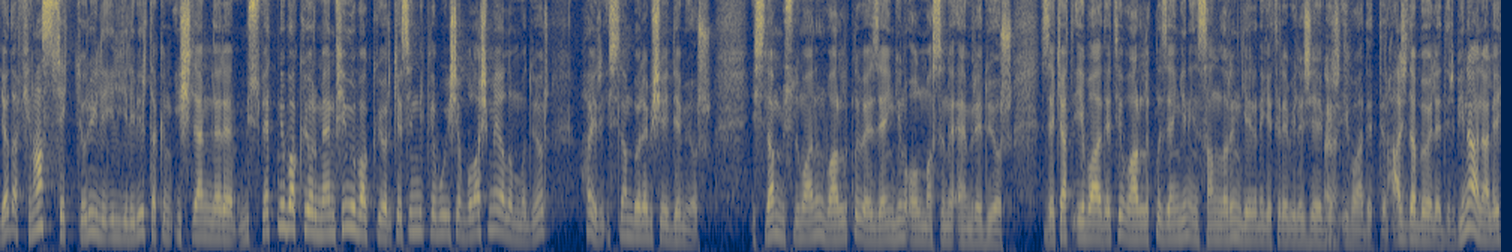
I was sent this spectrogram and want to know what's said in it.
ya da finans sektörüyle ilgili bir takım işlemlere müsbet mi bakıyor, menfi mi bakıyor, kesinlikle bu işe bulaşmayalım mı diyor. Hayır, İslam böyle bir şey demiyor. İslam Müslümanın varlıklı ve zengin olmasını emrediyor. Zekat ibadeti varlıklı zengin insanların yerine getirebileceği bir Evet. ibadettir. Hac da böyledir. Binaenaleyh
